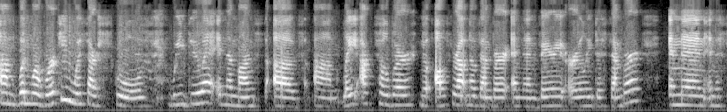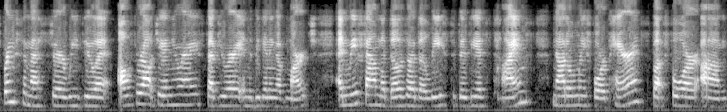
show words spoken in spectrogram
Um, when we're working with our schools, we do it in the months of um, late October, no, all throughout November, and then very early December. And then in the spring semester, we do it all throughout January, February, and the beginning of March. And we found that those are the least busiest times, not only for parents, but for um,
